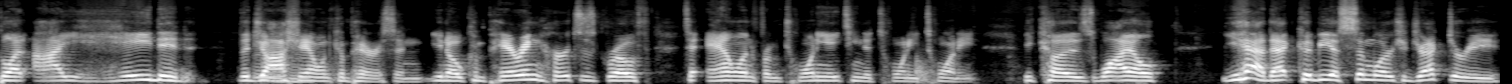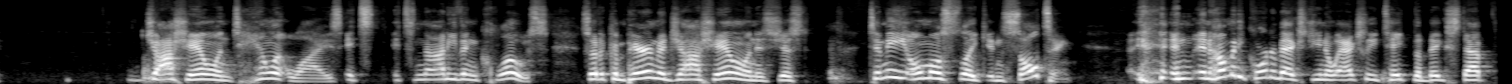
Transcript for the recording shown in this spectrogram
but I hated the Josh Mhm. Allen comparison, you know, comparing Hurts's growth to Allen from 2018 to 2020. Because while, yeah, that could be a similar trajectory, Josh Allen talent wise, it's it's not even close. So to compare him to Josh Allen is just to me almost like insulting. And, and how many quarterbacks do you know actually take the big step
